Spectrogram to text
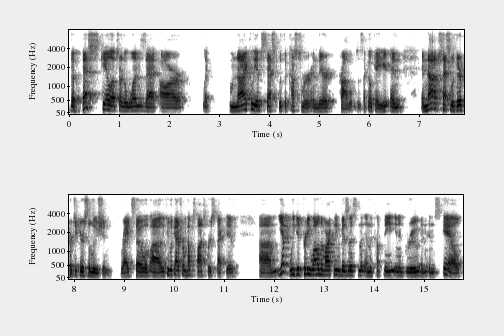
The best scale ups are the ones that are like maniacally obsessed with the customer and their problems. It's like okay, and and not obsessed with their particular solution, right? So uh, if you look at it from HubSpot's perspective, um, yep, we did pretty well in the marketing business and the, and the company you know, grew and, and, scaled.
